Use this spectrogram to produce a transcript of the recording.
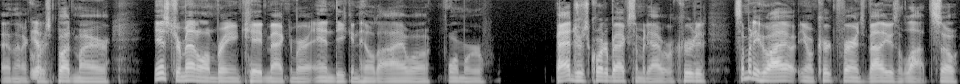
and then of yep. course Budmayr, instrumental in bringing Cade McNamara and Deacon Hill to Iowa, former Badgers quarterback, somebody I recruited, somebody who I you know Kirk Ferentz values a lot. So,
